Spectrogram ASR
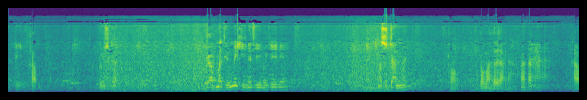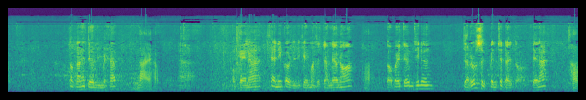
ดปีครับดูสิครับกลับมาถึงไม่กี่นาทีเมื่อกี้นี้มหัศจรรย์ไหมก็ก็มาสจันนะอ่าครับ ต้องการให้เตือนอีกไหมครับ ได้ครับอ่าเคนะ แค่นี้ก็อยู่ในเกณฑ์มหัศจรรย์แล้วเนาะครับต่อไปเติมที่หนึ่ง จะรู้สึกเป็นเช่นใดต่อโอเคนะครับ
